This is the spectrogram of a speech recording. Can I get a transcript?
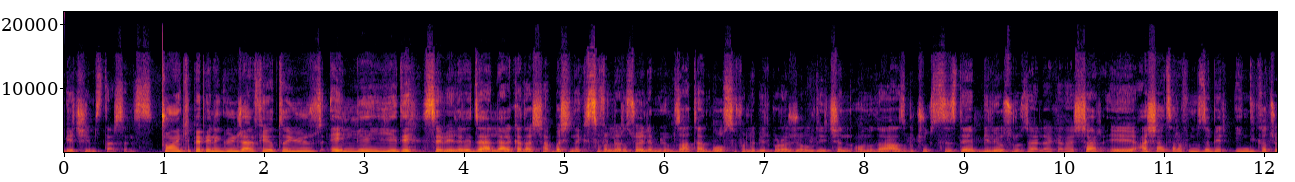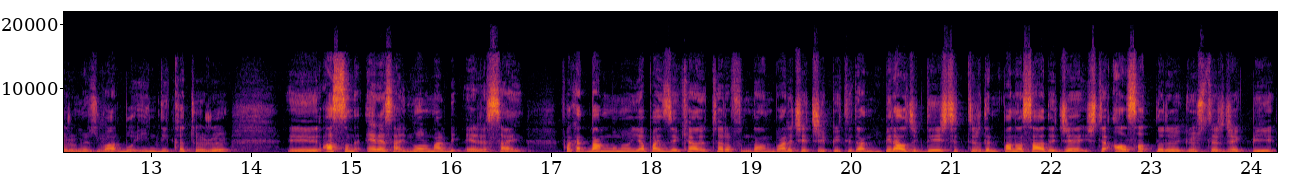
geçeyim isterseniz. Şu anki Pepe'nin güncel fiyatı 157 seviyeleri değerli arkadaşlar. Başındaki sıfırları söylemiyorum. Zaten bol sıfırlı bir proje olduğu için onu da az buçuk siz de biliyorsunuz değerli arkadaşlar. Ee, aşağı tarafımızda bir indikatörümüz var. Bu indikatörü e, aslında RSI normal bir RSI. Fakat ben bunu yapay zeka tarafından var ya ChatGPT'den birazcık değiştirdim. Bana sadece işte alsatları gösterecek bir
